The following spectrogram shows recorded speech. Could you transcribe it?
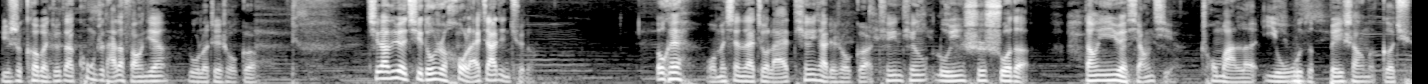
于是科本就在控制台的房间录了这首歌，其他的乐器都是后来加进去的。OK，我们现在就来听一下这首歌，听一听录音师说的，当音乐响起，充满了一屋子悲伤的歌曲。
